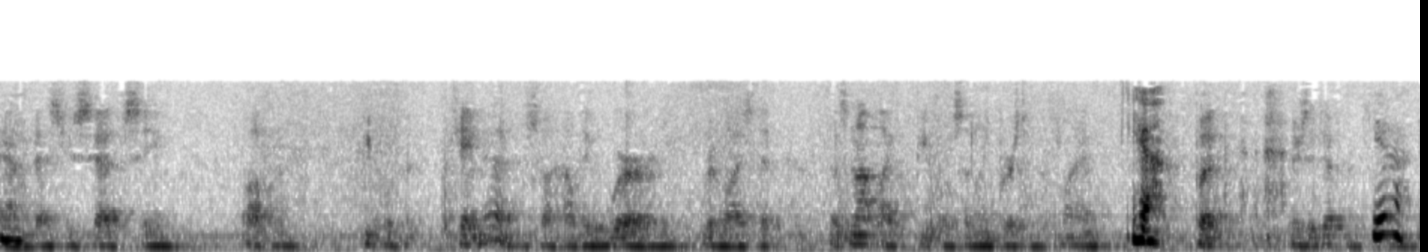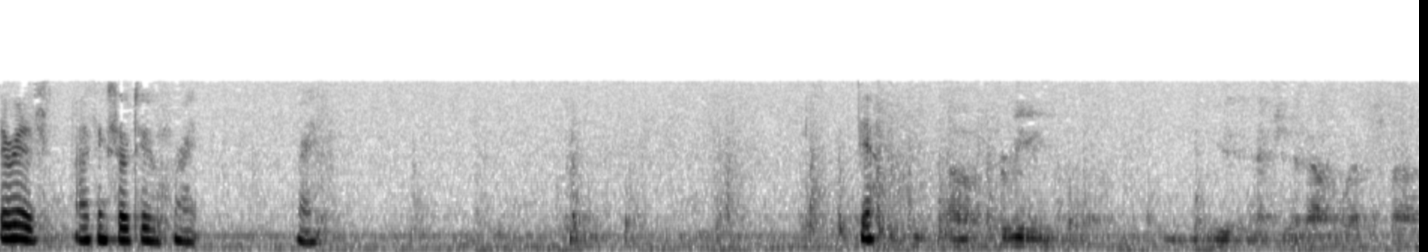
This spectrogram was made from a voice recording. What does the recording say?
And as you said, seeing often people that came in and saw how they were and realized that it's not like people suddenly burst into flame. Yeah. But there's a difference. Yeah, there is. I think so too. Right. Right. Yeah. Uh, for me, you had mentioned about what um,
